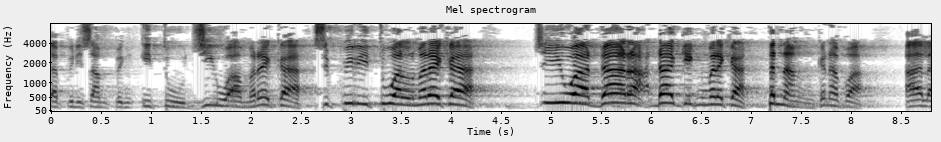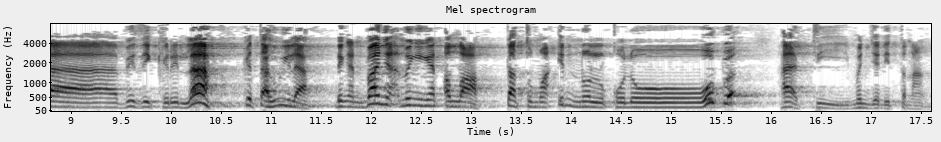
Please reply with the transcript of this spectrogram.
Tapi di samping itu jiwa mereka, spiritual mereka, jiwa darah daging mereka tenang. Kenapa? Ala bizikrillah ketahuilah dengan banyak mengingat Allah tatmainnul qulub hati menjadi tenang.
